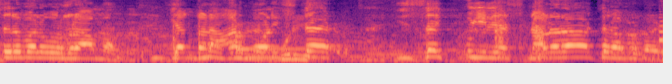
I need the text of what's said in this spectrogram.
சிறுவலூர் கிராமம். எங்கள் ஹார்மோனிஸ்டர் இசைக்குயில் எஸ் நடராஜன் அவர்கள்.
